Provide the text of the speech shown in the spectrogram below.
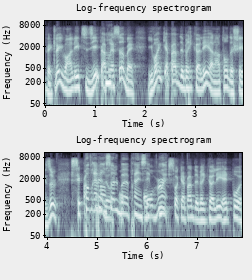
Fait que là, ils vont aller étudier, puis après mm. ça, ben, ils vont être capables de bricoler alentour de chez eux. C'est pas vraiment ça le principe. On veut qu'ils soient capables de bricoler, être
